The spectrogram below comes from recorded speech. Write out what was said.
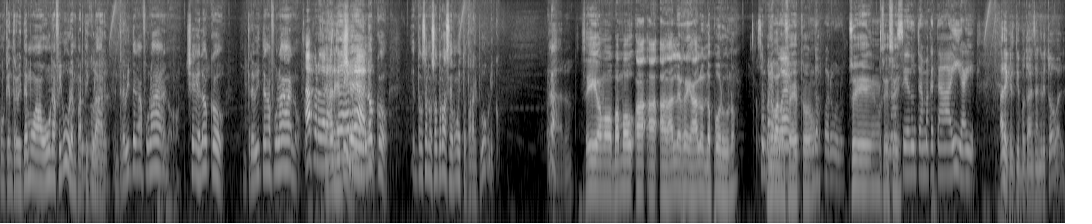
con que entrevistemos a una figura en particular. Entrevisten a fulano. Che, loco. Entrevisten a fulano. Ah, pero de la gente de Che, loco. Y entonces nosotros hacemos esto para el público. Claro. Sí, vamos, vamos a, a- a darle regalo el 2 por 1 Siempre bueno, baloncesto. dos por uno. Sí, sí, sí. si es de un tema que está ahí, ahí. Ahora es que el tipo está en San Cristóbal.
